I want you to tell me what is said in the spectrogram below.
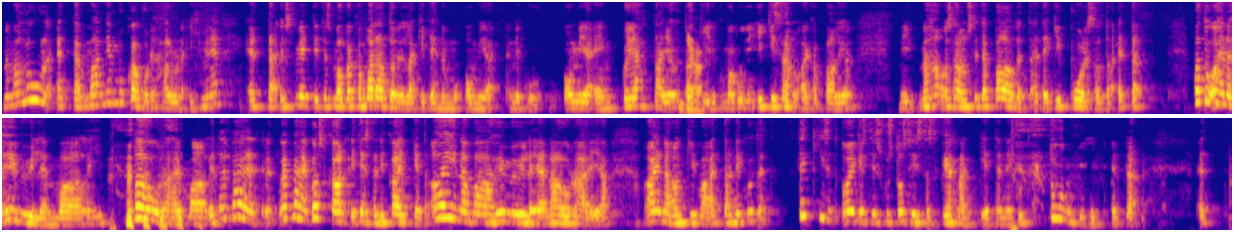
No mä luulen, että mä oon niin mukavuuden halunnut ihminen, että jos miettii, että jos mä oon vaikka maratonillakin tehnyt mun omia, niin kuin, omia enkkoja tai jotakin, kun mä oon kuitenkin kisannut aika paljon, niin mähän oon saanut sitä palautetta etenkin puolisolta, että mä tuun aina hymyille maaliin, nauraen maaliin. Mä en, mä en koskaan itsestäni kaikkea, että aina vaan hymyille ja nauraen ja aina on kiva, että, niin kuin, että tekisit oikeasti joskus tosissas kerrankin, että niin kuin tuntisit, että, että,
